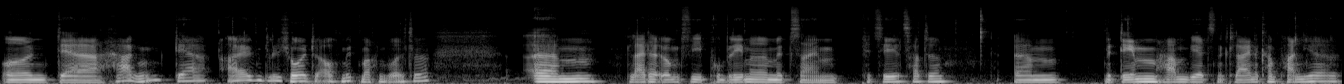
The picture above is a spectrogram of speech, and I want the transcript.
Und der Hagen, der eigentlich heute auch mitmachen wollte, ähm, leider irgendwie Probleme mit seinem PC jetzt hatte. Ähm, mit dem haben wir jetzt eine kleine Kampagne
